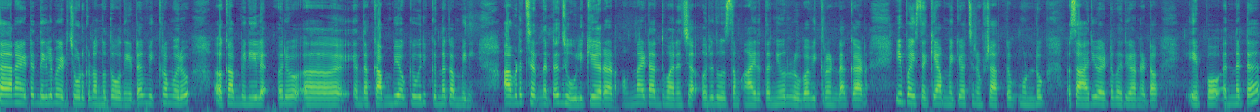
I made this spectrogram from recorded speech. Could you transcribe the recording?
താനായിട്ട് എന്തെങ്കിലും മേടിച്ചു കൊടുക്കണമെന്ന് തോന്നിയിട്ട് വിക്രം ഒരു കമ്പനിയിൽ ഒരു എന്താ കമ്പിയൊക്കെ ഉരുക്കുന്ന കമ്പനി. അവിടെ ചെന്നിട്ട് ജോലിക്ക് കയറുകയാണ്. ഒന്നായിട്ട് അധ്വാനിച്ച ഒരു ദിവസം ആയിരത്തഞ്ഞൂറ് രൂപ വിക്രം ഉണ്ടാക്കുകയാണ്. ഈ പൈസയ്ക്ക് അമ്മയ്ക്കും അച്ഛനും ഷർട്ടും മുണ്ടും സാരിയുമായിട്ട് വരികയാണ് കേട്ടോ. ഇപ്പോൾ എന്നിട്ട്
